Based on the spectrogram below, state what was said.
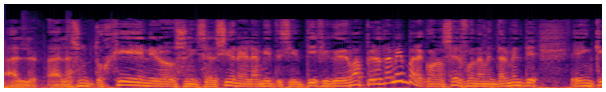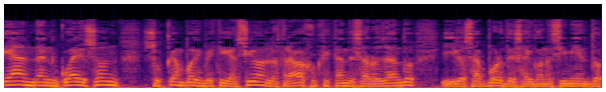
al, asunto género, su inserción en el ambiente científico y demás, pero también para conocer fundamentalmente en qué andan, cuáles son sus campos de investigación, los trabajos que están desarrollando y los aportes al conocimiento.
